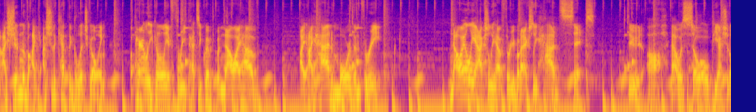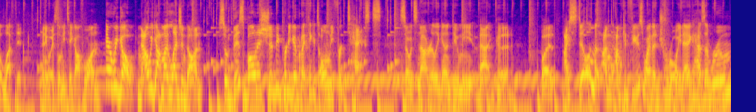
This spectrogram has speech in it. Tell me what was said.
I shouldn't have, I, I should have kept the glitch going. Apparently you can only have three pets equipped, but now I have, I, I had more than three. Now I only actually have three, but I actually had six. Dude, ah, oh, that was so OP. I should have left it. Anyways, let me take off one. There we go. Now we got my legend on. So this bonus should be pretty good, but I think it's only for texts. So it's not really gonna do me that good. But I still am, I'm, I'm confused why the droid egg has a room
